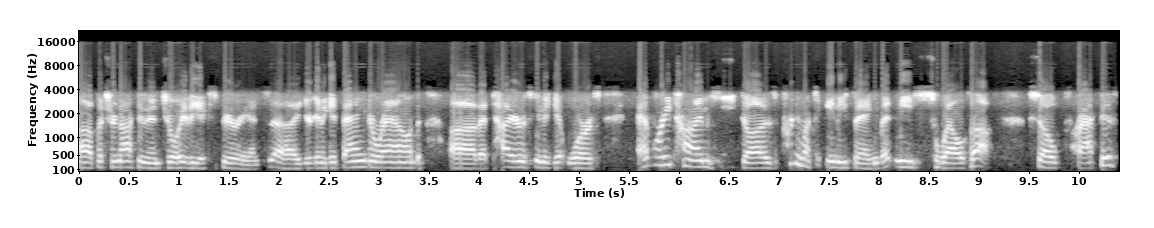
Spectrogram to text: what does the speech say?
uh, but you're not going to enjoy the experience. Uh, you're going to get banged around. Uh, that tire's going to get worse. Every time he does pretty much anything, that knee swells up. So practice,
